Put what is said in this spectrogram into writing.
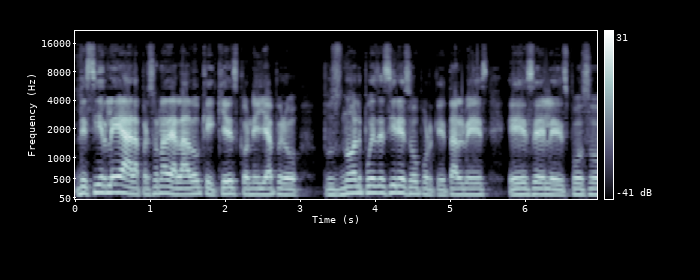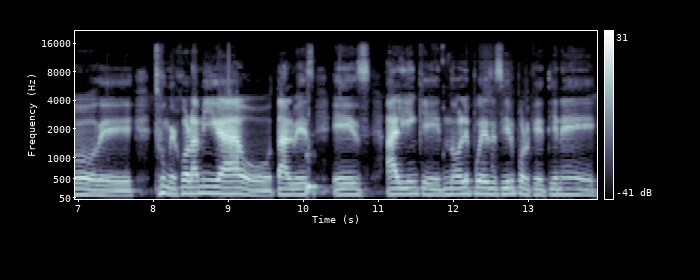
decirle a la persona de al lado que quieres con ella, pero pues no le puedes decir eso porque tal vez es el esposo de tu mejor amiga o tal vez es alguien que no le puedes decir porque tiene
